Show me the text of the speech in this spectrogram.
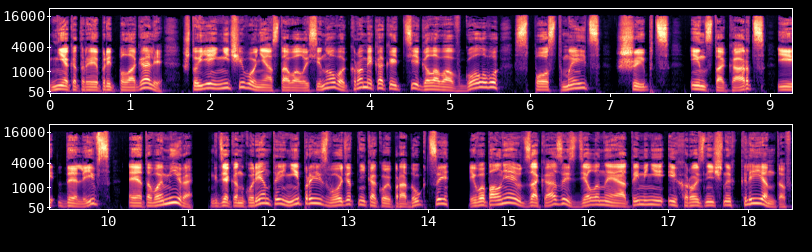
Некоторые предполагали, что ей ничего не оставалось иного, кроме как идти голова в голову с Postmates, Shipts Instacarts и Delives этого мира, где конкуренты не производят никакой продукции и выполняют заказы, сделанные от имени их розничных клиентов,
